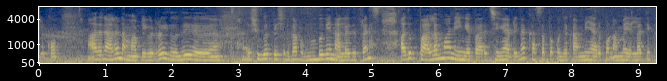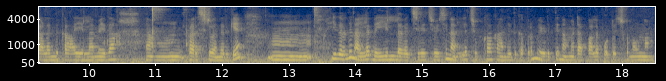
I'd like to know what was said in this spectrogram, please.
இருக்கும். அதனால் நம்ம அப்படி விடுறோம். இது வந்து சுகர் பேஷண்ட்டுக்காக ரொம்பவே நல்லது ஃப்ரெண்ட்ஸ் அது பழமாக நீங்கள் பறிச்சிங்க அப்படின்னா கசப்பு கொஞ்சம் கம்மியாக இருக்கும். நம்ம எல்லாத்தையும் கலந்து காய் எல்லாமே தான் பறிச்சிட்டு வந்திருக்கேன். இதை வந்து நல்ல வெயிலில் வச்சு வச்சு வச்சு நல்லா சுக்கா காய்ஞ்சதுக்கப்புறம் எடுத்து நம்ம டப்பாவில் போட்டு வச்சுக்கணும். நம்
